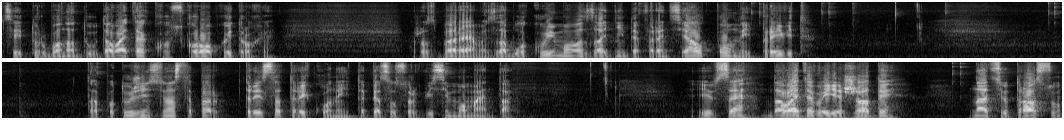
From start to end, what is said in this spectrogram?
Цей турбонадув. Давайте з коробкою трохи розберемось. Заблокуємо задній диференціал, повний привід. Та потужність у нас тепер 303 коней та 548 момента. І все. Давайте виїжджати на цю трасу.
